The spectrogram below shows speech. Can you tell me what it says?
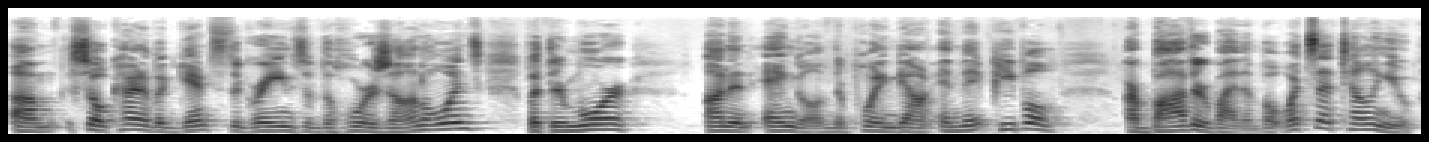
Um, so kind of against the grains of the horizontal ones, but they're more on an angle and they're pointing down. And they, people are bothered by them. But what's that telling you?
